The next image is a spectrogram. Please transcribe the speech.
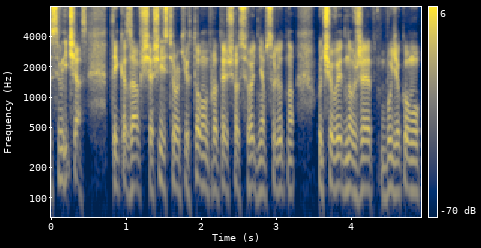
свій час. Ти казав ще 6 років тому про те, що сьогодні абсолютно очевидно вже будь-якому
